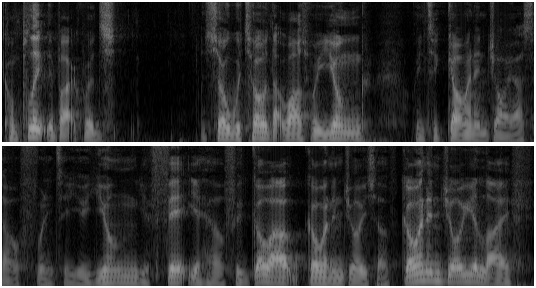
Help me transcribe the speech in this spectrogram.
completely backwards. So we're told that whilst we're young, we need to go and enjoy ourselves. We need to you're young, you're fit, you're healthy. Go out, go and enjoy yourself. Go and enjoy your life.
